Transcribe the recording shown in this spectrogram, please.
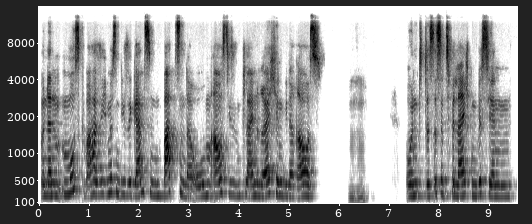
und dann muss quasi, müssen diese ganzen Batzen da oben aus diesem kleinen Röhrchen wieder raus. Mhm. Und das ist jetzt vielleicht ein bisschen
